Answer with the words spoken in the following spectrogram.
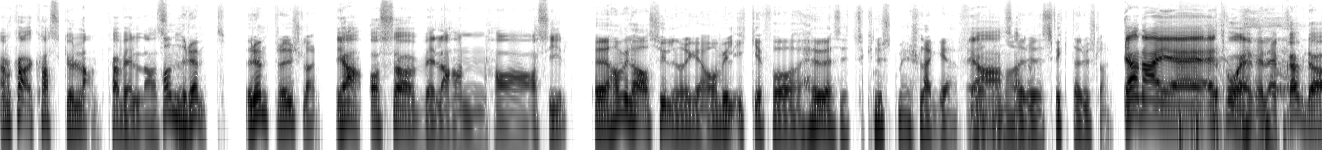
Ja, hva, hva skulle han? Hva ville han? Han rømte. Rømt fra Russland. Ja, og så ville han ha asyl? Eh, han vil ha asyl i Norge, og han vil ikke få hodet sitt knust med ei slegge for Ja, at han sånn, har eh, svikta Russland. Ja, nei, jeg, jeg tror jeg ville prøvd å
